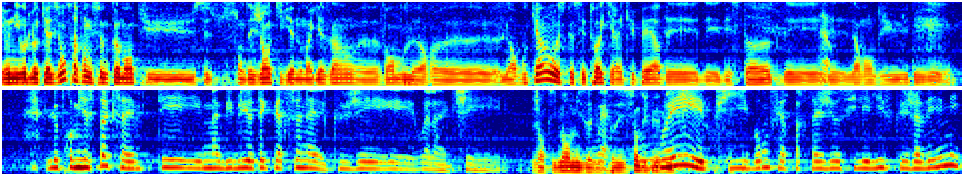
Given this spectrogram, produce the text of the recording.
Et au niveau de l'occasion, ça fonctionne comment tu... Ce sont des gens qui viennent au magasin euh, vendre leurs euh, leurs bouquins ou est-ce que c'est toi qui récupères des, des- des stocks, des, des invendus des... Le premier stock, ça a été ma bibliothèque personnelle que j'ai, voilà, que gentiment mis à Ouais. disposition du public Oui, et puis bon, faire partager aussi les livres que j'avais aimés.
